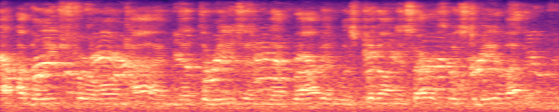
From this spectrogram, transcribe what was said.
I believed for a long time that the reason that Robin was put on this earth was to be a mother.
